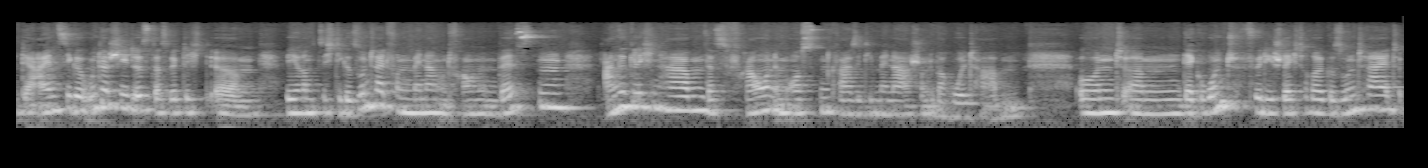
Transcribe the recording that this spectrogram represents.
Der einzige Unterschied ist, dass wirklich ähm, während sich die Gesundheit von Männern und Frauen im Westen angeglichen haben, dass Frauen im Osten quasi die Männer schon überholt haben. Und ähm, der Grund für die schlechtere Gesundheit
